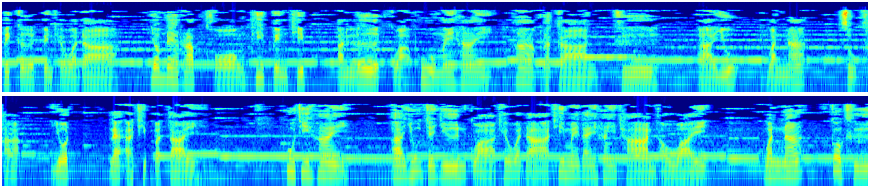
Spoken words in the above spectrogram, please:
ไปเกิดเป็นเทวดา ย่อมได้รับของที่เป็นทิพย์อันเลิศกว่าผู้ไม่ให้ห้าประการ คือ อายุ วันนะสุขะ ยศ และอธิปไตย ผู้ที่ให้อายุจะยืนกว่าเทวดาที่ไม่ได้ให้ทานเอาไว้ วันนะ ก็คือ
